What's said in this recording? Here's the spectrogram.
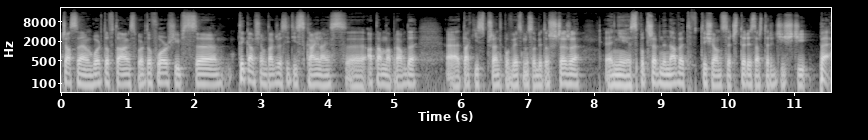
czasem World of Tanks, World of Warships, e, tykam się także City Skylines, e, a tam naprawdę e, taki sprzęt, powiedzmy sobie to szczerze, nie jest potrzebny nawet w 1440p.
